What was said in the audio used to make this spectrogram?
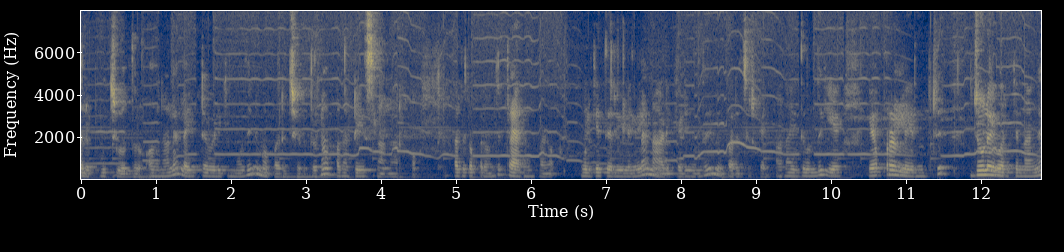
அதில் பூச்சி வந்துடும் அதனால் லைட்டாக வெடிக்கும் போதே நம்ம பறித்து எடுத்துடணும். அப்போ தான் டேஸ்ட் நல்லாயிருக்கும் அதுக்கப்புறம் வந்து ட்ராகன் பழம். உங்களுக்கே தெரியலைங்களா? நான் அடிக்கடி வந்து பறிச்சிருக்கேன். ஆனால் இது வந்து ஏ ஏப்ரல்லேருந்து ஜூலை வரைக்கும் தாங்க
